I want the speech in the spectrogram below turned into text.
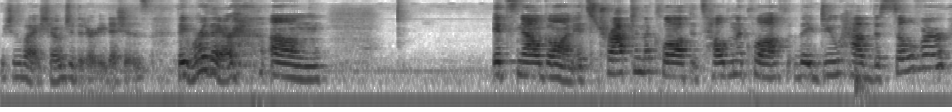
which is why I showed you the dirty dishes, they were there. Um, it's now gone. It's trapped in the cloth. It's held in the cloth. They do have the silver,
